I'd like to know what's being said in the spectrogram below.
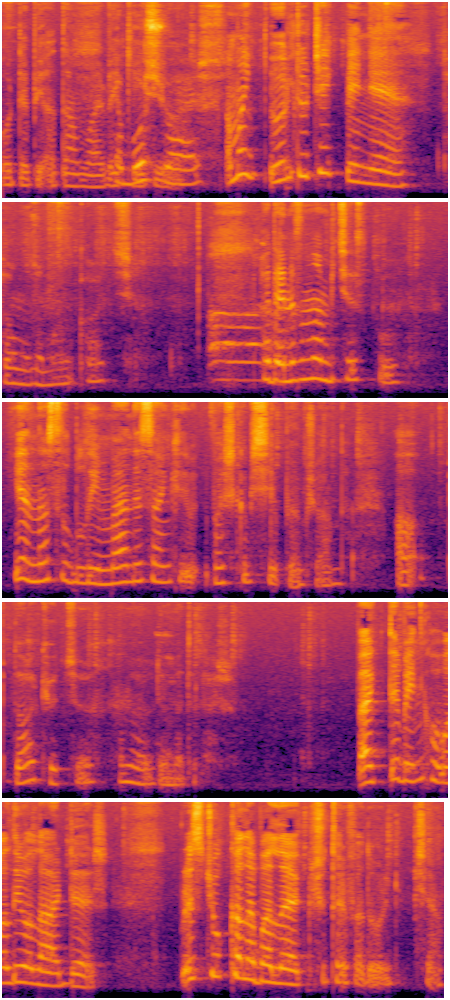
Orada bir adam var ve ya boş geliyor. ver. Ama öldürecek beni. Tamam o zaman kaç. Hadi en azından bir chest bul. Ya nasıl bulayım? Ben de sanki başka bir şey yapıyorum şu anda. Aa, Bu daha kötü ama öldürmediler. belki de beni kovalıyorlardır. Burası çok kalabalık. Şu tarafa doğru gideceğim.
